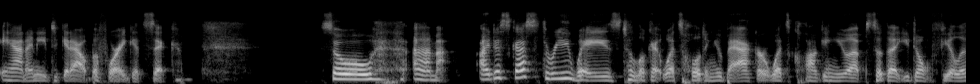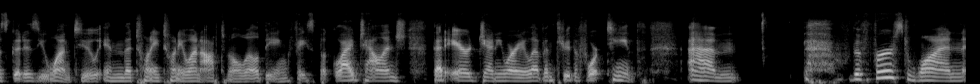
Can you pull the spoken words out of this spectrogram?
and i need to get out before i get sick so um, I discuss three ways to look at what's holding you back or what's clogging you up so that you don't feel as good as you want to in the 2021 Optimal Wellbeing Facebook Live Challenge that aired January 11th through the 14th. Um, the first one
